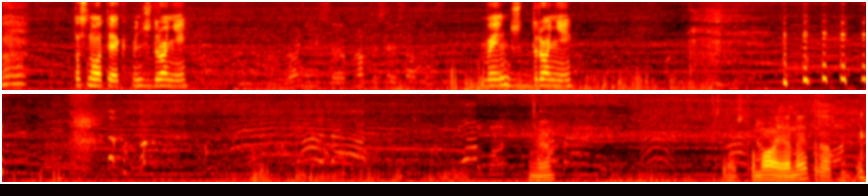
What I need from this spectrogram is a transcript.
Tas notiek, viņš droņī. Droņīs process jau sācies. Viņš droņī. Jā. Cerams, ka mājā netrāpīja.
